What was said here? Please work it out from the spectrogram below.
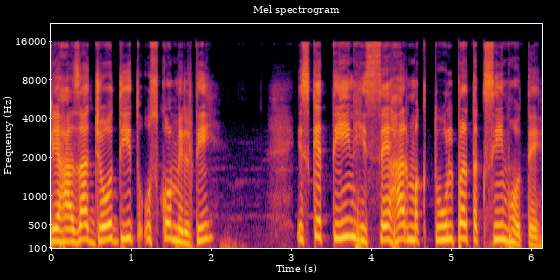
लिहाजा जो दीत उसको मिलती, इसके तीन हिस्से हर मकतूल पर तकसीम होते।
